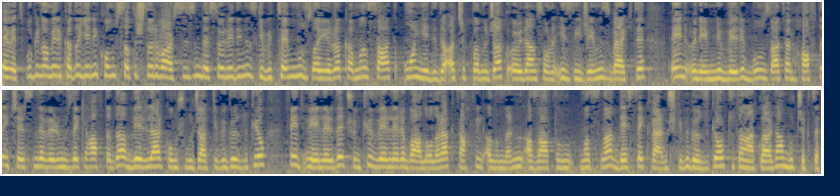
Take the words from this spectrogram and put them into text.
Evet bugün Amerika'da yeni konut satışları var. Sizin de söylediğiniz gibi Temmuz ayı rakamı saat 17'de açıklanacak. Öğleden sonra izleyeceğimiz belki de en önemli veri bu. Zaten hafta içerisinde ve önümüzdeki haftada veriler konuşulacak gibi gözüküyor. Fed üyeleri de çünkü verilere bağlı olarak tahvil alımlarının azaltılmasına destek vermiş gibi gözüküyor. Tutanaklardan bu çıktı.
